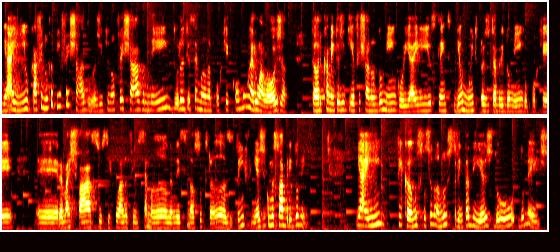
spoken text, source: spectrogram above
E aí o café nunca tinha fechado, a gente não fechava nem durante a semana, porque como era uma loja, teoricamente a gente ia fechar no domingo, e aí os clientes pediam muito para a gente abrir domingo, porque é, era mais fácil circular no fim de semana, nesse nosso trânsito, enfim, a gente começou a abrir domingo. E aí ficamos funcionando os 30 dias do, do mês.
